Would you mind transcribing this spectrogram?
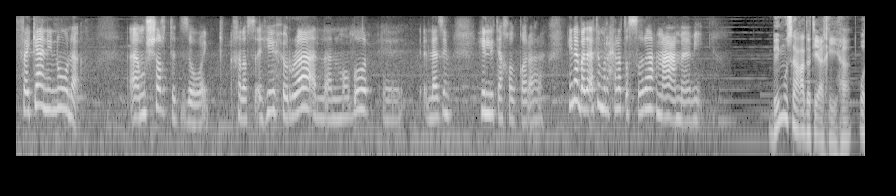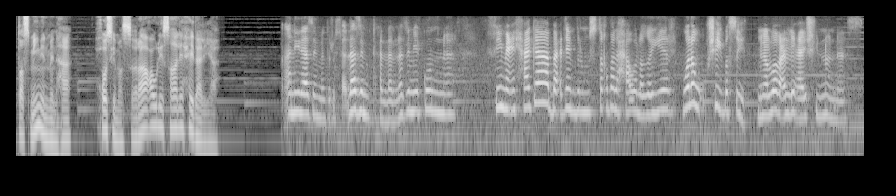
فكان إنه لا آه مش شرط تتزوج. خلاص هي حرة ال- الموضوع آه لازم هي اللي تأخذ قراره. هنا بدأت مرحلة الصراع مع عمامي بمساعدة أخيها وتصميم منها حسم الصراع لصالح داليا. أنا لازم أدرس لازم أتعلم لازم يكون في معي حاجة بعدين بالمستقبل أحاول أغير ولو شيء بسيط من الوضع اللي عايشينه الناس.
